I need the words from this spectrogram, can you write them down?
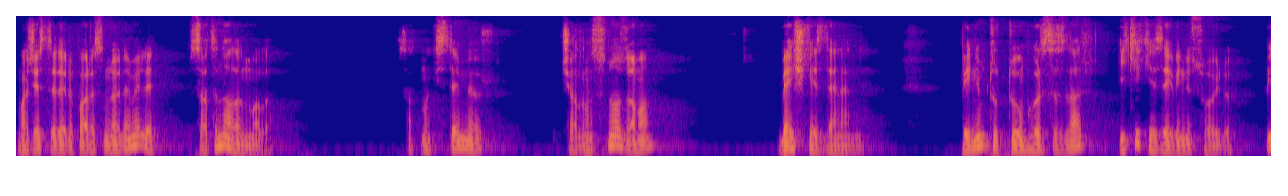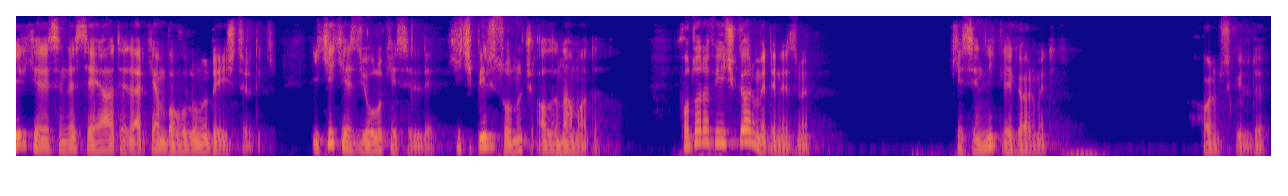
Majesteleri parasını ödemeli, satın alınmalı. Satmak istemiyor. Çalınsın o zaman. Beş kez denendi. Benim tuttuğum hırsızlar iki kez evini soydu. Bir keresinde seyahat ederken bavulunu değiştirdik. İki kez yolu kesildi. Hiçbir sonuç alınamadı. Fotoğrafı hiç görmediniz mi? Kesinlikle görmedik. Holmes güldü.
